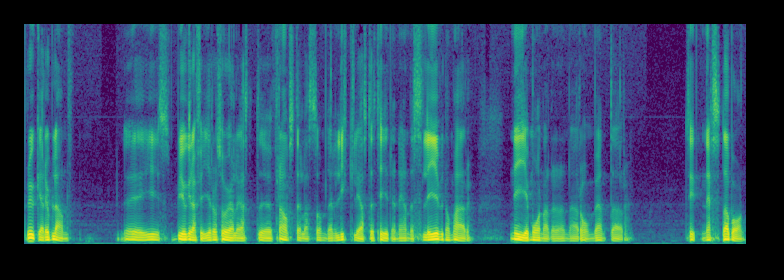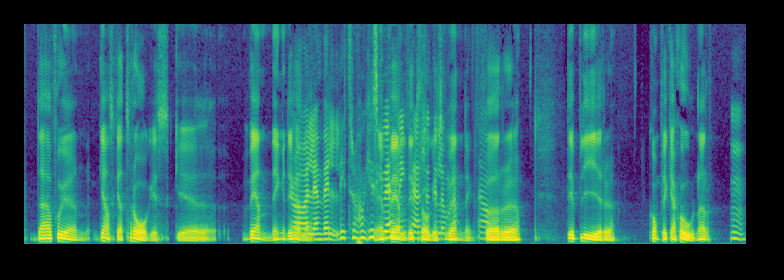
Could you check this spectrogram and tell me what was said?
brukar ibland eh, i biografier och så har jag läst eh, framställas som den lyckligaste tiden i hennes liv, de här nio månaderna när hon väntar sitt nästa barn. Det här får ju en ganska tragisk eh, vändning. Det Ja, hela. eller en väldigt tragisk en vändning väldigt kanske tragisk vändning. Ja. För eh, det blir komplikationer Mm.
